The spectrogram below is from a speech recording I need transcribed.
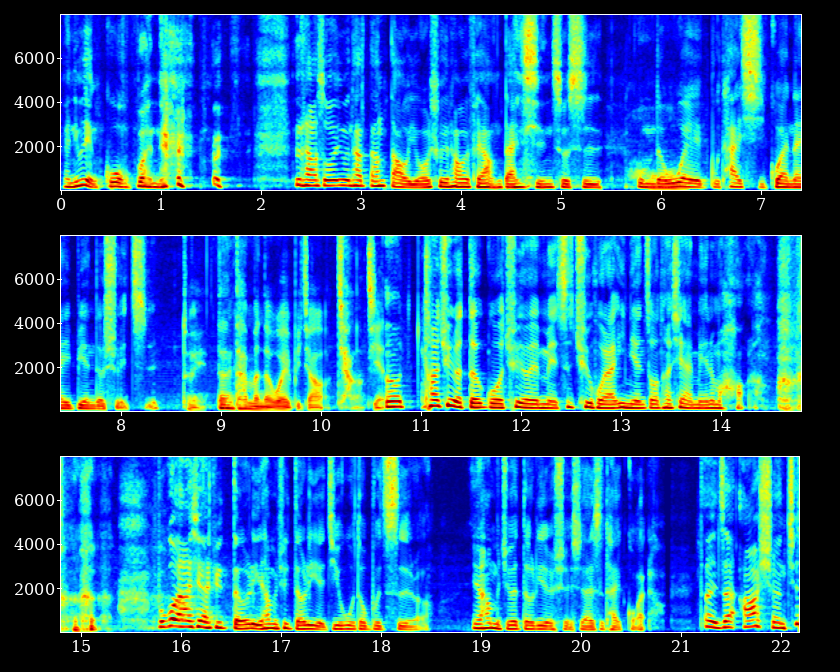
哎，你有点过分呢。是他说，因为他当导游，所以他会非常担心，就是我们的胃不太习惯那一边的水质。对，但他们的胃比较强健。嗯，他去了德国，去了每次去回来一年之后，他现在没那么好了。不过他现在去德里，他们去德里也几乎都不吃了，因为他们觉得德里的水实在是太怪了。但你在阿选，其实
